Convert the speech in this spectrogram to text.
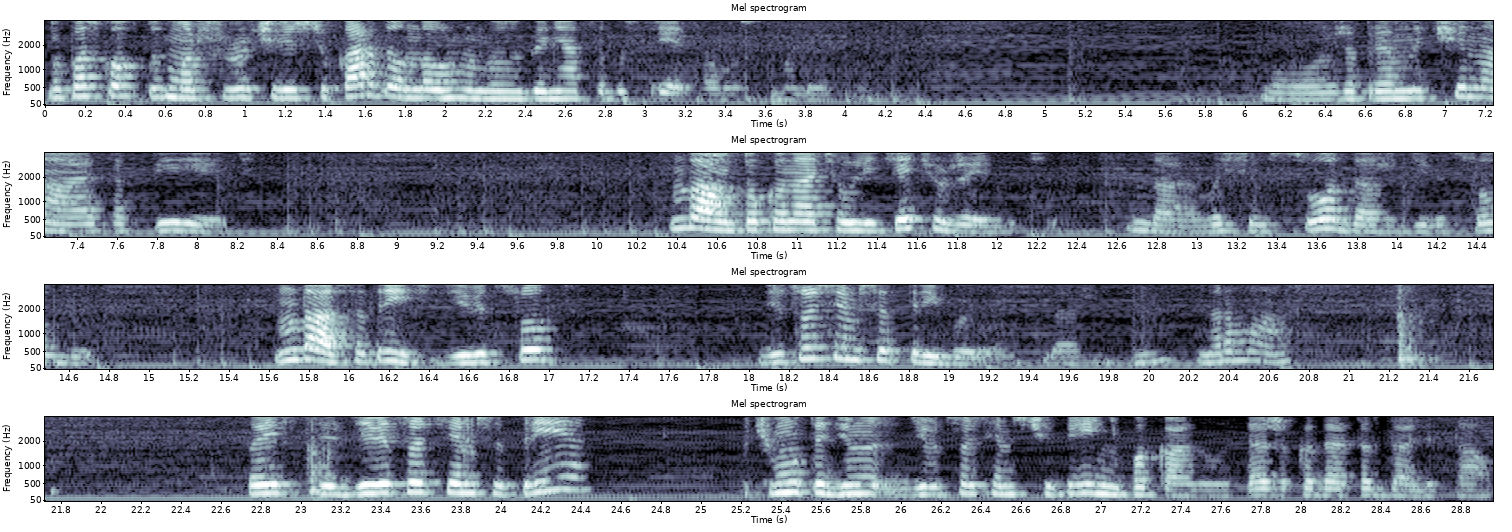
ну, поскольку тут маршрут через всю карту, он должен разгоняться быстрее того самолета. Ну, он же прям начинает так переть. Ну да, он только начал лететь, уже и летит. Да, 800, даже 900 будет. Ну да, смотрите, 900... 973 было даже. Нормально. То есть 973 почему-то 974 не показывалось, даже когда я тогда летал.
